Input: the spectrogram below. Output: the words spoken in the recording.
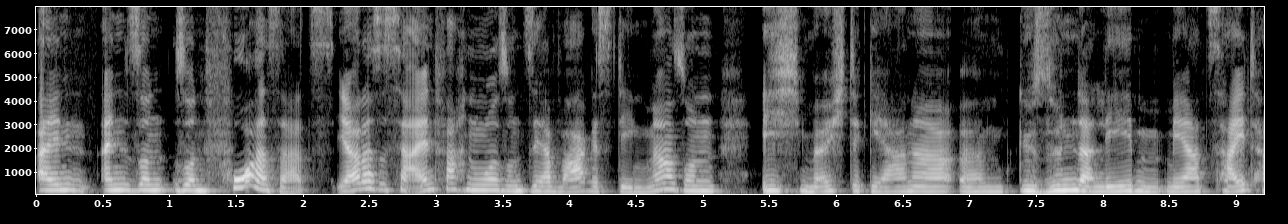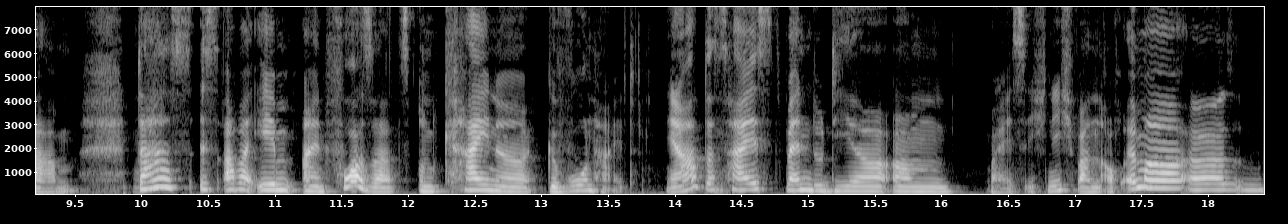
ein, ein, so, ein, so ein Vorsatz, ja, das ist ja einfach nur so ein sehr vages Ding, ne? so ein Ich möchte gerne ähm, gesünder leben, mehr Zeit haben. Das ist aber eben ein Vorsatz und keine Gewohnheit. Ja, das heißt, wenn du dir ähm, weiß ich nicht, wann auch immer, äh,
